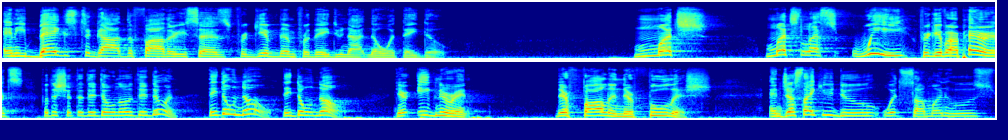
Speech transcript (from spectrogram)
And he begs to God the Father, he says, Forgive them, for they do not know what they do. Much, much less we forgive our parents for the shit that they don't know what they're doing. They don't know. They don't know. They're ignorant. They're fallen. They're foolish. And just like you do with someone who's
